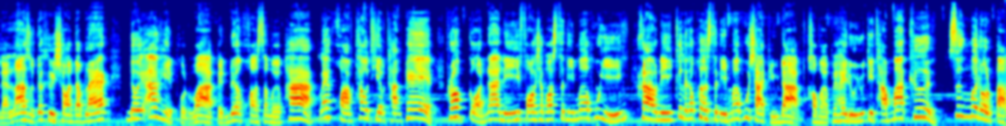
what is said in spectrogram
และล่าสุดก็คือชอนดับแบล็กโดยอ้างเหตุผลว่าเป็นเรื่องความเสมอภาคและความเท่าเทียมทางเพศ เพราะก่อนหน้านี้ฟ้องเฉพาะสตรีมเมอร์ผู้หญิง คราวนี้ก็เลยต้องเพิ่มสตรีมเมอร์ผู้ชายผิวดำเข้ามาเพื่อให้ดูยุติธรรมมากขึ้น ซึ่งเมื่อโดนเป่า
